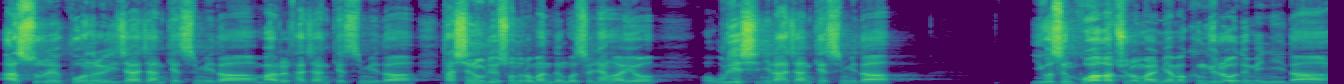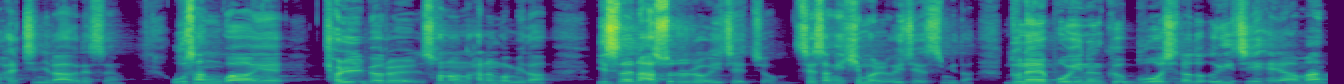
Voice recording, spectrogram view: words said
아수르의 구원을 의지하지 않겠습니다. 말을 타지 않겠습니다. 다시는 우리의 손으로 만든 것을 향하여 어, 우리의 신이라 하지 않겠습니다. 이것은 고아가 주로 말미암아 긍휼을 얻음이니이다 할지니라 그랬어요. 우상과의 결별을 선언하는 겁니다. 이스라엘은 아수르를 의지했죠. 세상의 힘을 의지했습니다. 눈에 보이는 그 무엇이라도 의지해야만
